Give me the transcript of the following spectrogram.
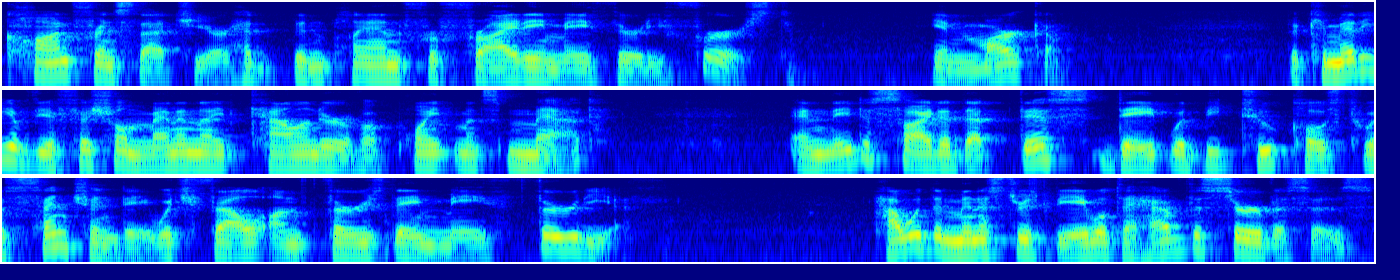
conference that year had been planned for Friday, May 31st in Markham. The committee of the official Mennonite calendar of appointments met, and they decided that this date would be too close to Ascension Day, which fell on Thursday, May 30th. How would the ministers be able to have the services,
